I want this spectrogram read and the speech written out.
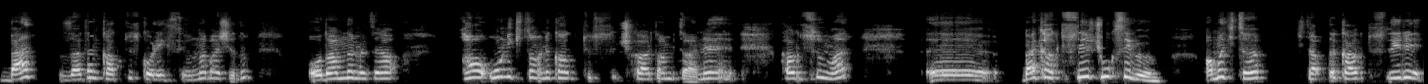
Ben zaten kaktüs koleksiyonuna başladım. Odamda mesela ha 12 tane kaktüs çıkartan bir tane kaktüsüm var. Ee, ben kaktüsleri çok seviyorum. Ama kitap kitapta kaktüsleri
